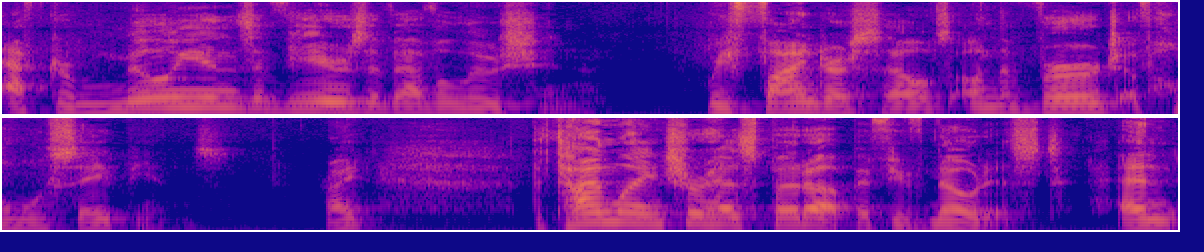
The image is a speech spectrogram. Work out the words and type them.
After millions of years of evolution, we find ourselves on the verge of Homo sapiens, right? The timeline sure has sped up, if you've noticed. And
